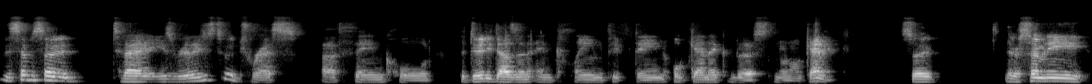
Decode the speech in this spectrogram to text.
this episode today is really just to address a theme called the Dirty Dozen and Clean 15 organic versus non organic. So there are so many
